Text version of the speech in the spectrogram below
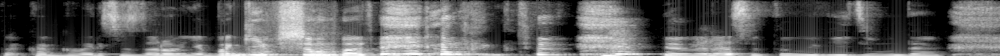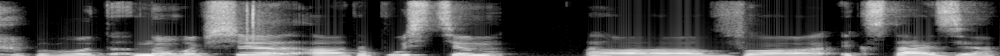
как, как говорится, здоровье погибшим, вот, первый раз это увидел, да. Вот. Но вообще, а, допустим, а, в экстазе,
